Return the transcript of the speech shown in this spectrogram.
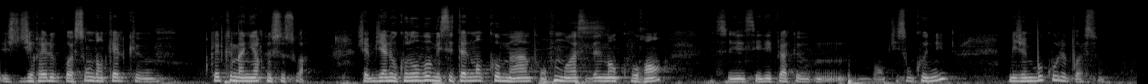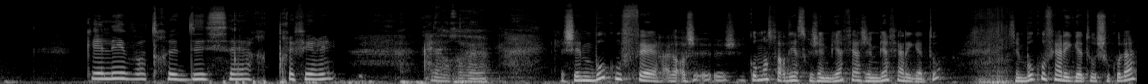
je dirais le poisson dans quelque, quelque manière que ce soit. J'aime bien le colombo, mais c'est tellement commun pour moi, c'est tellement courant. C'est des plats que, bon, qui sont connus. Mais j'aime beaucoup le poisson. Quel est votre dessert préféré? Alors, euh, j'aime beaucoup faire. Alors, je, commence par dire ce que j'aime bien faire. J'aime bien faire les gâteaux. J'aime beaucoup faire les gâteaux au chocolat,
